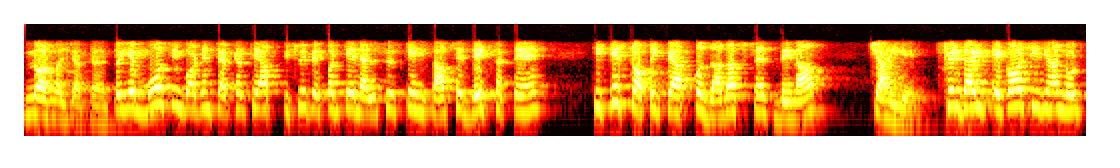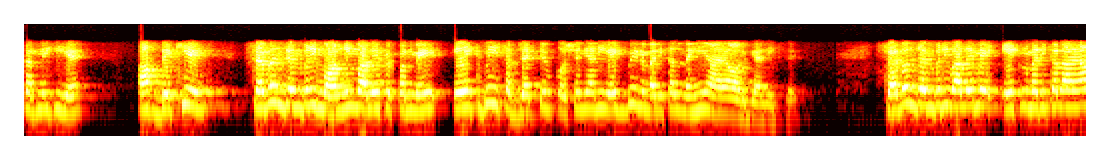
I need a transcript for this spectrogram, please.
नॉर्मल चैप्टर है। तो ये मोस्ट इंपॉर्टेंट चैप्टर थे। आप पिछले पेपर के एनालिसिस के हिसाब से देख सकते हैं कि किस टॉपिक पे आपको ज़्यादा स्ट्रेस देना चाहिए। फिर गाइस एक और चीज़ यहाँ नोट करने की है। आप देखिए सेवन जनवरी मॉर्निंग वाले पेपर में एक भी सब्जेक्टिव क्वेश्चन यानी एक भी न्यूमेरिकल नहीं आया ऑर्गेनिक से। सेवन जनवरी वाले में एक न्यूमेरिकल आया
